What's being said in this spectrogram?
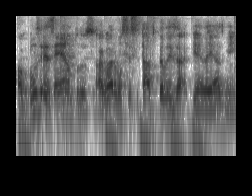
Alguns exemplos agora vão ser citados pela Yasmin.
